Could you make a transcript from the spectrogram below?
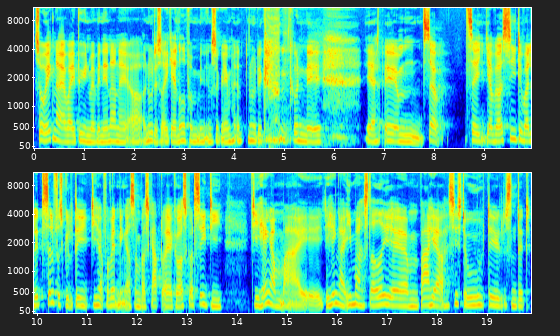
så ikke, når jeg var i byen med veninderne, og nu er det så ikke andet på min Instagram. At nu er det kun... Øh, ja, øh, så, så jeg vil også sige, at det var lidt selvforskyldt, de, de her forventninger, som var skabt, og jeg kan også godt se, de, de hænger, mig, øh, de hænger i mig stadig. Øh, bare her sidste uge, det er sådan lidt,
